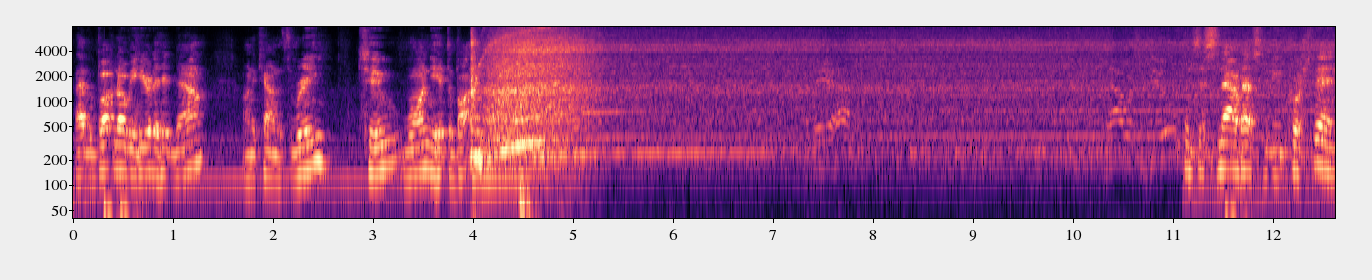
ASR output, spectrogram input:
I have a button over here to hit down. On the count of three, two, one, you hit the button. Since the snout has to be pushed in,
